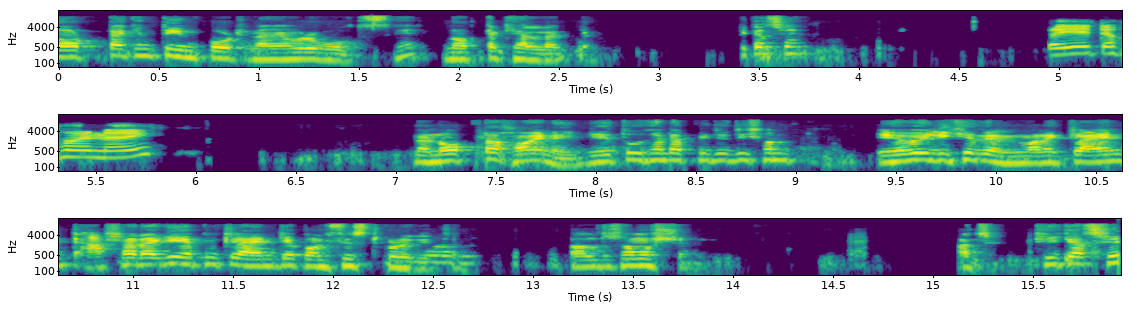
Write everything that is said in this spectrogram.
নোটটা কিন্তু ইম্পর্টেন্ট আমি আমরা বলতেছি নোটটা খেয়াল রাখবেন ঠিক আছে? ভাই এটা হয় নাই? না নোটটা হয় নাই। যেহেতু এখানে আপনি যদি শোন এভাবে লিখে দেন মানে ক্লায়েন্ট আসার আগে আপনি ক্লায়েন্টকে কনফিউজ করে দিতেন তাহলে তো সমস্যা আচ্ছা ঠিক আছে?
